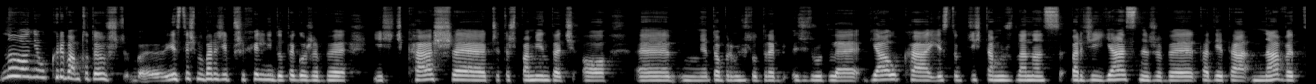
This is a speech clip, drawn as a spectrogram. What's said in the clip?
no nie ukrywam, to to już e, jesteśmy bardziej przychylni do tego, żeby jeść kaszę, czy też pamiętać o e, dobrym źródle, źródle białka, jest to gdzieś tam już dla nas bardziej jasne, żeby ta dieta nawet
